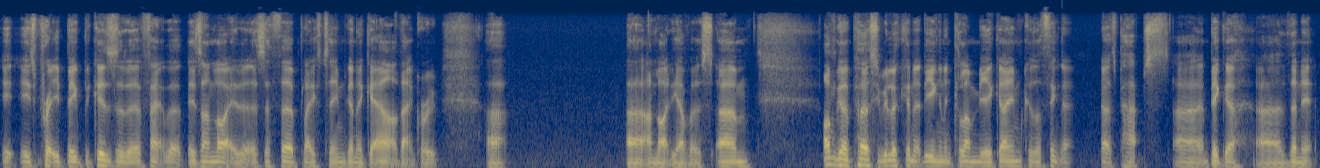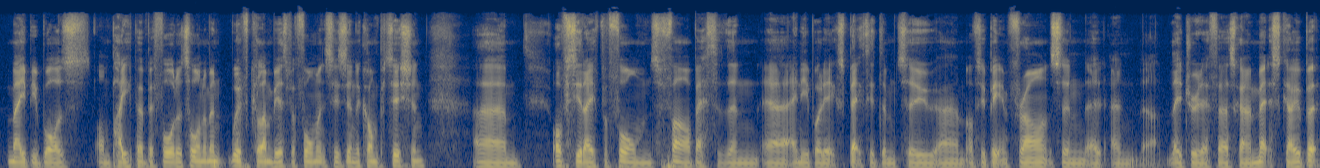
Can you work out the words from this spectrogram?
it, is pretty big because of the fact that it's unlikely that as a third place team going to get out of that group, uh, uh, unlike the others. Um, I'm going to personally be looking at the England Colombia game because I think that that's perhaps uh, bigger uh, than it maybe was on paper before the tournament with Colombia's performances in the competition. Um, obviously, they've performed far better than uh, anybody expected them to. Um, obviously, beating France and uh, and uh, they drew their first game in Mexico. But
